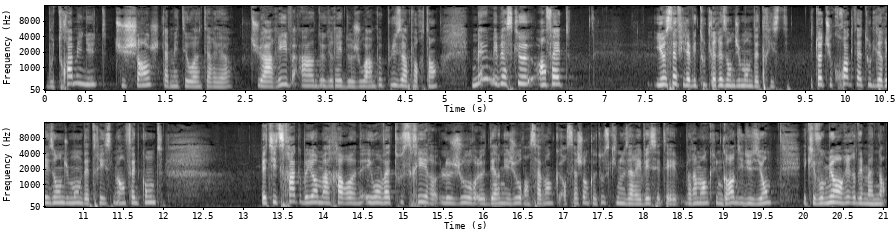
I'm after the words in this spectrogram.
Au bout de trois minutes, tu changes ta météo intérieure. Tu arrives à un degré de joie un peu plus important. Mais, mais parce que, en fait, Yosef, il avait toutes les raisons du monde d'être triste. Et toi, tu crois que tu as toutes les raisons du monde d'être triste. Mais en fin de compte, et on va tous rire le jour, le dernier jour, en, sachant que tout ce qui nous arrivait, c'était vraiment qu'une grande illusion et qu'il vaut mieux en rire dès maintenant.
